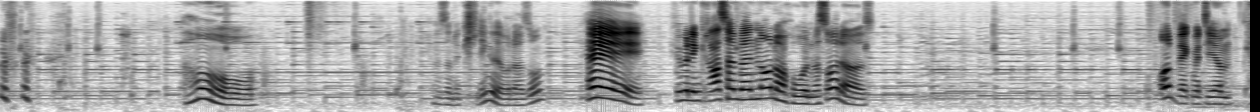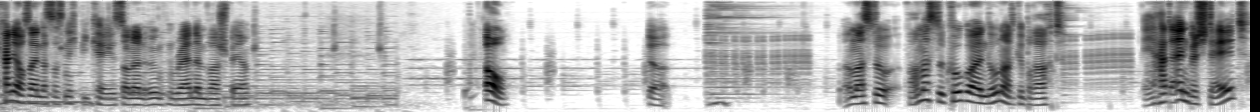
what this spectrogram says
oh. Hier so eine Klingel oder so. Hey, will mir den Grashalm da hinten auch noch holen. Was soll das? Und weg mit dir. Kann ja auch sein, dass das nicht BK ist, sondern irgendein random Waschbär. Oh. Ja. Warum hast du, warum hast du Coco einen Donut gebracht? Er hat einen bestellt?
